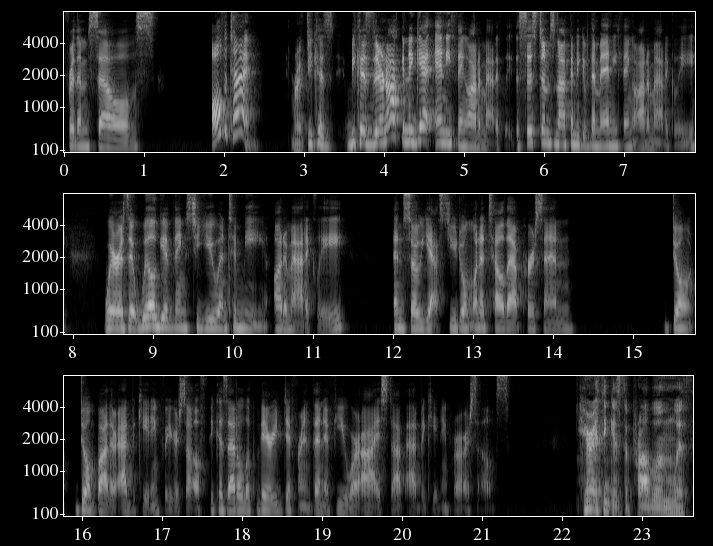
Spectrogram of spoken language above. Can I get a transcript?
for themselves all the time Right. because because they're not going to get anything automatically. The system's not going to give them anything automatically whereas it will give things to you and to me automatically. And so yes, you don't want to tell that person don't don't bother advocating for yourself because that'll look very different than if you or I stop advocating for ourselves. Here I think is the problem with,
